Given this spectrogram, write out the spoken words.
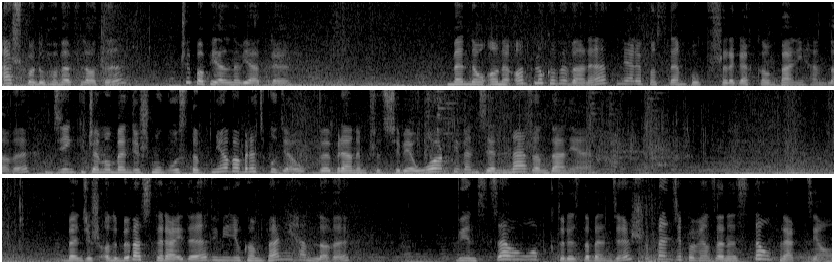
aż po duchowe floty czy popielne wiatry. Będą one odblokowywane w miarę postępów w szeregach kompanii handlowych, dzięki czemu będziesz mógł stopniowo brać udział w wybranym przez siebie World Evencie na żądanie. Będziesz odbywać te rajdy w imieniu kompanii handlowych, więc cały łup, który zdobędziesz, będzie powiązany z tą frakcją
